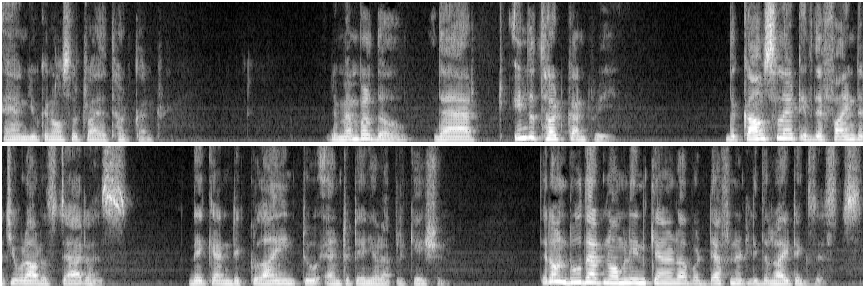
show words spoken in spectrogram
and you can also try a third country. Remember though that in the third country, the consulate, if they find that you are out of status, they can decline to entertain your application. They don't do that normally in Canada, but definitely the right exists.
